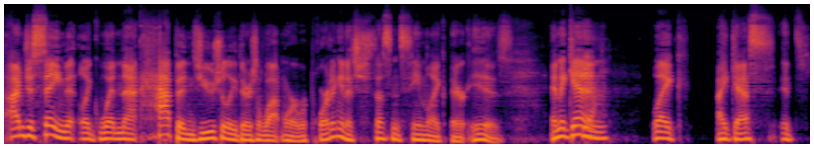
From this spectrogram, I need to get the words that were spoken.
I'm just saying that like when that happens, usually there's a lot more reporting, and it just doesn't seem like there is. And again, Yeah. like I guess it's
